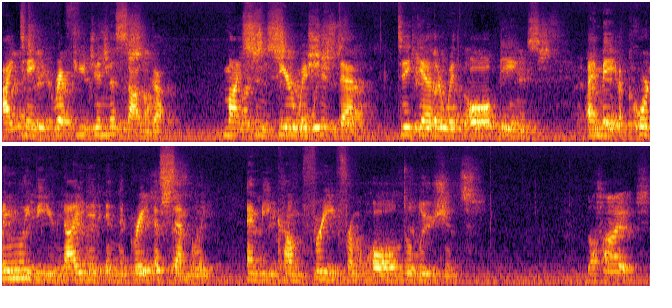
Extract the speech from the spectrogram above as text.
I take refuge in the Sangha. My sincere wish is that, together with all beings, I may accordingly be united in the great assembly and become free from all delusions. The highest,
